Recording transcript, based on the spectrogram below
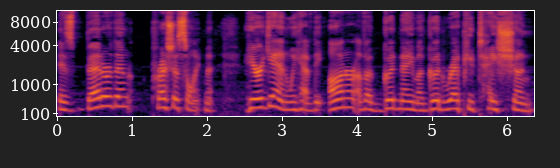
is better than precious ointment. Here again, we have the honor of a good name, a good reputation.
